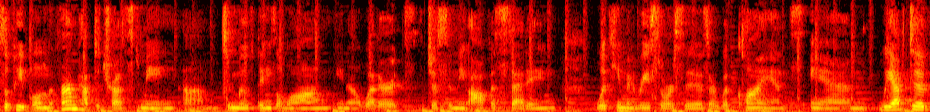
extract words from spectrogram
So people in the firm have to trust me um, to move things along, you know, whether it's just in the office setting with human resources or with clients. And we have to,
